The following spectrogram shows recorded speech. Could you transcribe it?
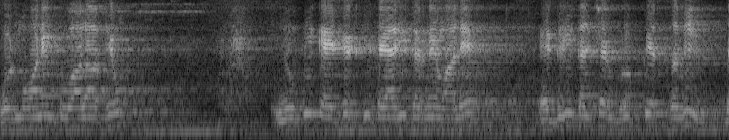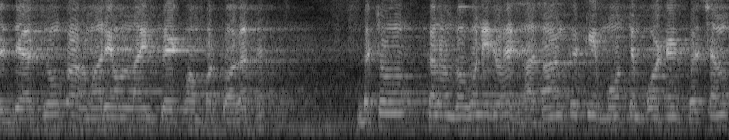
Good morning to all of you UP cadet की तैयारी करने वाले एग्रीकल्चर ग्रुप के सभी विद्यार्थियों का हमारे ऑनलाइन प्लेटफॉर्म पर स्वागत है। बच्चों, कल हम लोगों ने जो है घातांक के मोस्ट इंपॉर्टेंट क्वेश्चंस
